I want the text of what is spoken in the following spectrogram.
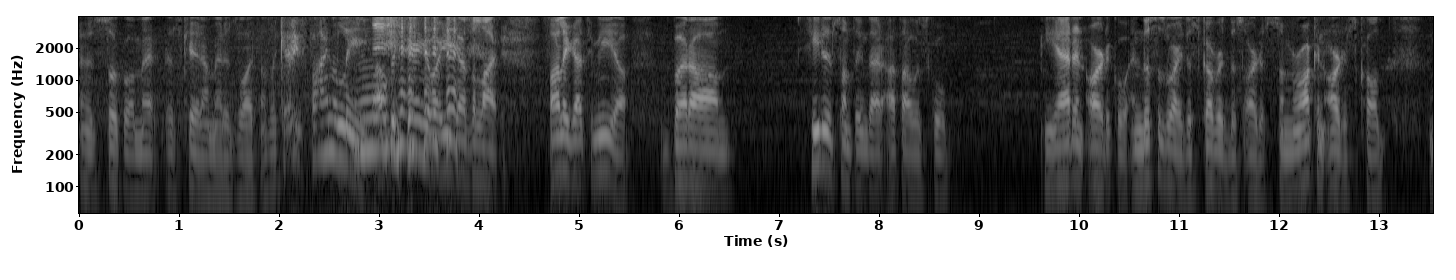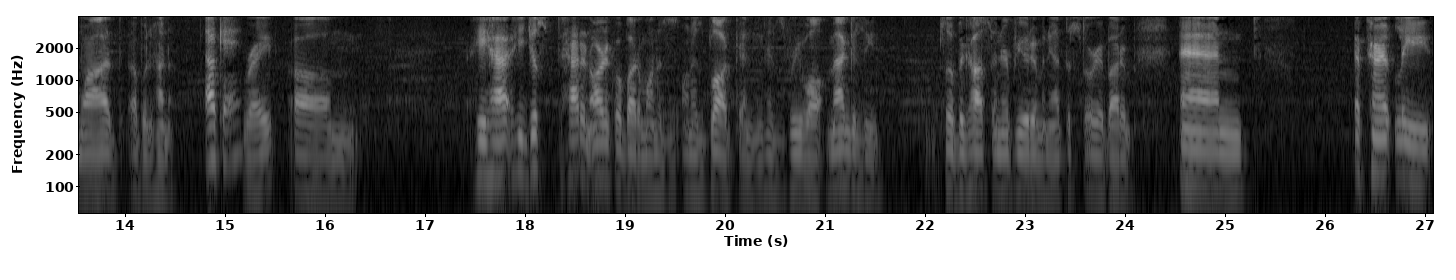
and it was so cool. I met his kid, I met his wife. I was like, hey, finally! I've been hearing about you guys a lot. Finally got to meet you. But um he did something that I thought was cool. He had an article, and this is where I discovered this artist, some Moroccan artist called Muad Abul Hana. Okay. right? Um, he had he just had an article about him on his on his blog and his Revolt magazine. So Big Huss interviewed him and he had the story about him, and apparently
